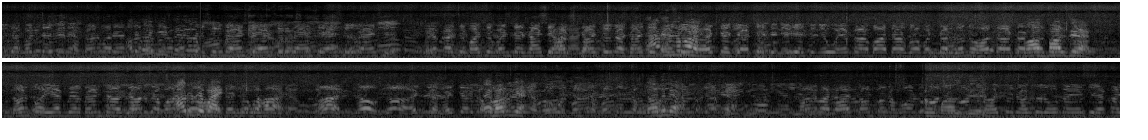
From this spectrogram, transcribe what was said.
રૂપિયા, પંચ્યાસી રૂપિયા, એંસી રૂપિયા, એંસી, એંસી રૂપિયા, એંસી. એકાશી, બાસી, પંચ્યાસી, સાંસી, સાત- સાંસી રૂપિયા, સાંસી, સાંસી, અઠ્યાસી, અઠ્યાસી, નેવ્યાસી, નેવું, એકાણું, બાર, ત્રણસો, પંચાવન, ત્રણસો, ત્રણસો એક બે ત્રણ ચાર ચાર રૂપિયા પાંચ છે ભાઈ. ત્રણસો આઠ નવ દસ અગિયાર અગિયાર રૂપિયા, ત્રણસો રૂપિયા, રૂપિયા, એકા,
